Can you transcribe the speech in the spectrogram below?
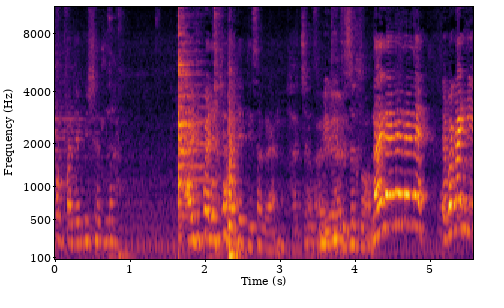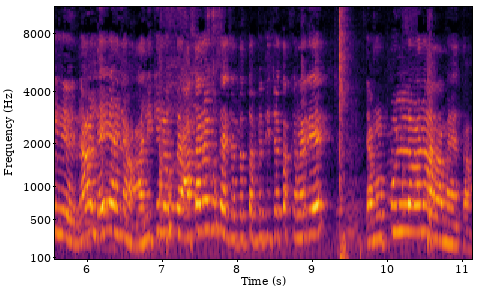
पप्पाच्या खिशातलं. आई ती पहिले चहा देते सगळ्यांना. नाही नाही नाही नाही, नाही. हे बघा की ना लय आहे ना. आली की लवकर. आता नाही घुसायचं. आता तब्येतीच्या तक्रारी आहेत. त्यामुळे फुल आराम आहे आता.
